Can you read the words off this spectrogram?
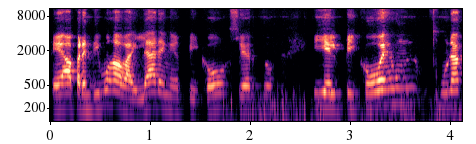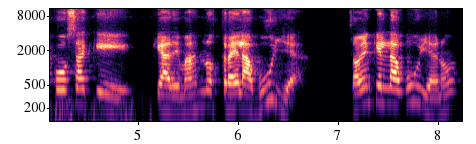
eh, aprendimos a bailar en el picó, ¿cierto? Y el picó es una cosa que, que además nos trae la bulla. ¿Saben qué es la bulla, no?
